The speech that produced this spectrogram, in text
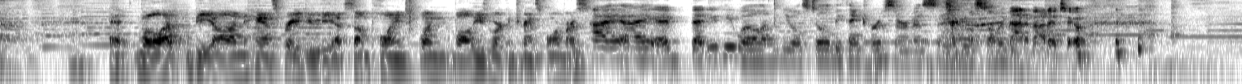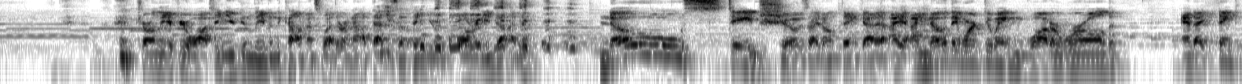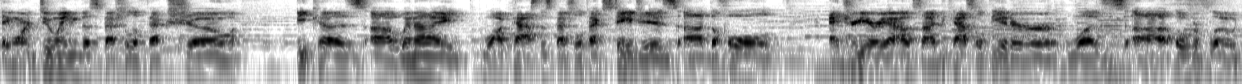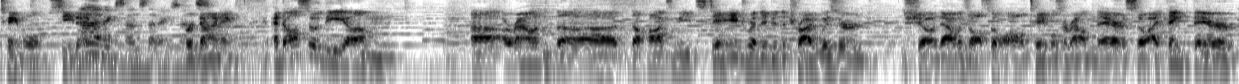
will be on hand spray duty at some point when while he's working Transformers. I, I, I bet you he will, and he will still be thanked for his service, and he will still be mad about it too. Charlie, if you're watching, you can leave in the comments whether or not that is a thing you've already done. No stage shows, I don't think. I, I, I know they weren't doing Waterworld, and I think they weren't doing the special effects show because uh, when I walked past the special effects stages, uh, the whole entry area outside the Castle Theater was uh, overflow table seating that makes sense. That makes sense. for dining, and also the um, uh, around the the Hogsmeade stage where they do the Triwizard show. That was also all tables around there. So I think they're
